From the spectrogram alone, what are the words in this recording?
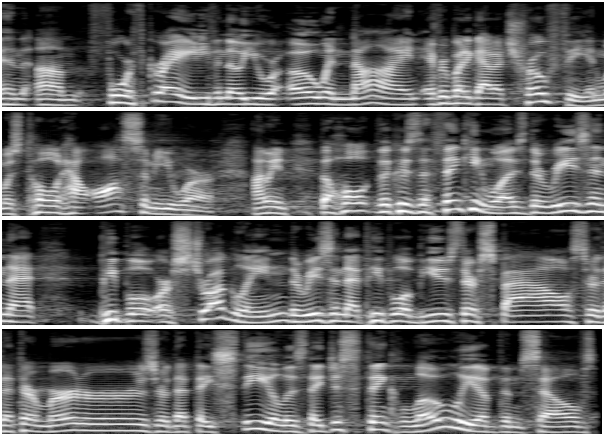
in um, fourth grade, even though you were 0 and 9, everybody got a trophy and was told how awesome you were. I mean, the whole, because the thinking was the reason that people are struggling, the reason that people abuse their spouse or that they're murderers or that they steal is they just think lowly of themselves.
